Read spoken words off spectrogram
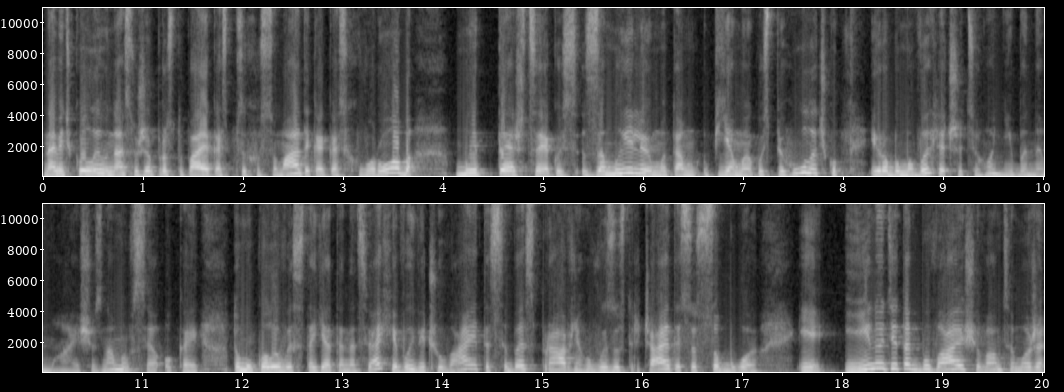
Навіть коли у нас вже проступає якась психосоматика, якась хвороба, ми теж це якось замилюємо, там п'ємо якусь пігулочку і робимо вигляд, що цього ніби немає, що з нами все окей. Тому, коли ви стаєте на цвяхи, ви відчуваєте себе справжнього, ви зустрічаєтеся з собою. І іноді так буває, що вам це може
